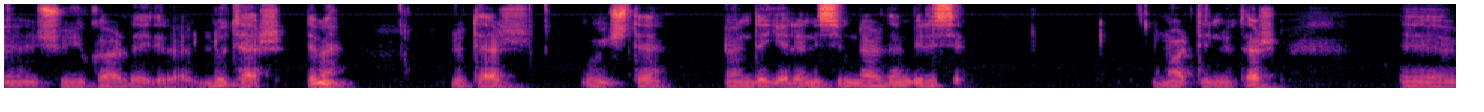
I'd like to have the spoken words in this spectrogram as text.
Ee, şu yukarıdaydı galiba. Luther değil mi? Luther bu işte önde gelen isimlerden birisi. Martin Luther e,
